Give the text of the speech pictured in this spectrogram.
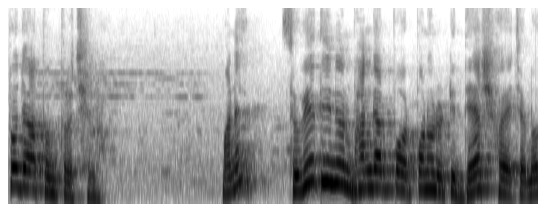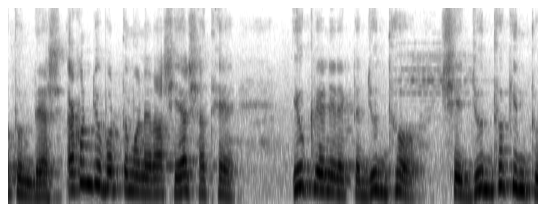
প্রজাতন্ত্র ছিল। মানে সোভিয়েত ইউনিয়ন ভাঙ্গার পর পনেরোটি দেশ হয়েছে, নতুন দেশ। এখন যে বর্তমানে রাশিয়ার সাথে ইউক্রেনের একটা যুদ্ধ, সেই যুদ্ধ কিন্তু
